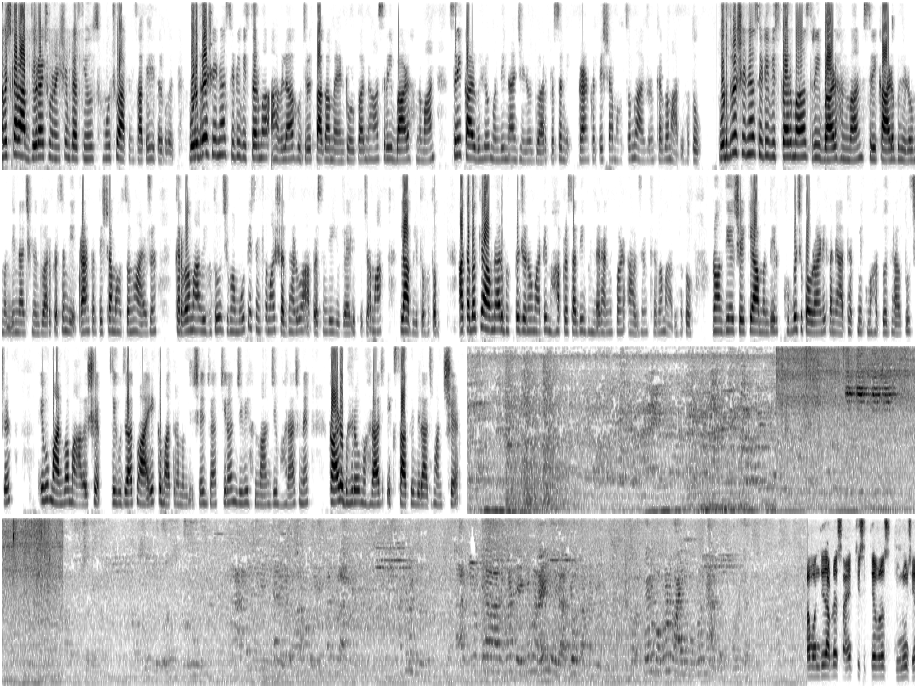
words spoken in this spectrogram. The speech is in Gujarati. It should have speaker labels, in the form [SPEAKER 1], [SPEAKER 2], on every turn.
[SPEAKER 1] નમસ્કાર, આપ જોઈ રહ્યા છો નેશન પ્લસ ન્યૂઝ. હું છું આપની સાથે હેતલ ભગત. વડોદરા શહેરના સિટી વિસ્તારમાં આવેલા હુજરત પાગા મેન રોડ પરના શ્રી બાળ હનુમાન, શ્રી કાળભૈરવ મંદિરના જીર્ણોદ્વાર પ્રસંગે પ્રાણ પ્રતિષ્ઠા મહોત્સવનું આયોજન કરવામાં આવ્યું હતું. વડોદરા શહેરના સિટી વિસ્તારમાં શ્રી બાળ હનુમાન, શ્રી કાળભૈરવ મંદિરના જીર્ણોદ્વાર પ્રસંગે પ્રાણ પ્રતિષ્ઠા મહોત્સવનું આયોજન કરવામાં આવ્યું હતું, જેમાં મોટી સંખ્યામાં શ્રદ્ધાળુઓ આ પ્રસંગે યોજાયેલી પૂજામાં લાભ લીધો હતો. આ તબક્કે આવનાર ભક્તજનો માટે મહાપ્રસાદી ભંડારાનું પણ આયોજન કરવામાં આવ્યું હતું. નોંધનીય છે કે આ મંદિર ખૂબ જ પૌરાણિક અને આધ્યાત્મિક મહત્વ ધરાવતું છે એવું માનવામાં આવે છે કે ગુજરાતનું આ એકમાત્ર મંદિર છે જ્યાં ચિરંજીવી હનુમાનજી મહારાજ અને કાળ મહારાજ એક સાથે બિરાજમાન છે.
[SPEAKER 2] આ મંદિર આપણે સાહીઠથી સિત્તેર વર્ષ જૂનું છે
